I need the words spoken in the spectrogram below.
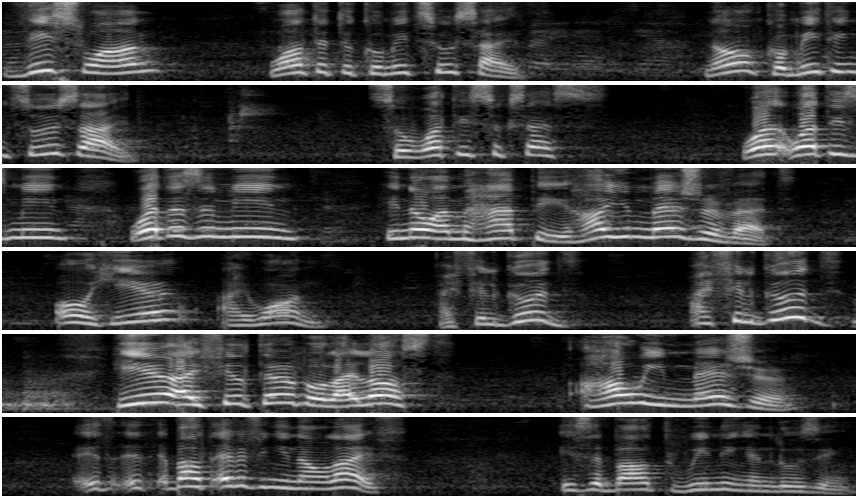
This one wanted to commit suicide. No, committing suicide. So what is success? What, what is mean? What does it mean? You know, I'm happy. How you measure that? Oh, here I won. I feel good. I feel good. Here I feel terrible. I lost. How we measure it, it, about everything in our life is about winning and losing.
